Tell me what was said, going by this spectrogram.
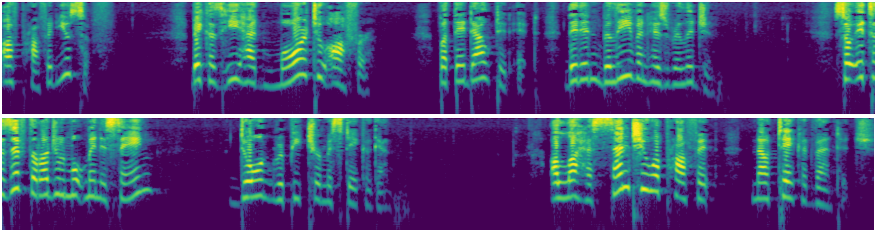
of Prophet Yusuf. Because he had more to offer. But they doubted it. They didn't believe in his religion. So it's as if the Rajul Mu'min is saying, don't repeat your mistake again. Allah has sent you a prophet, now take advantage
